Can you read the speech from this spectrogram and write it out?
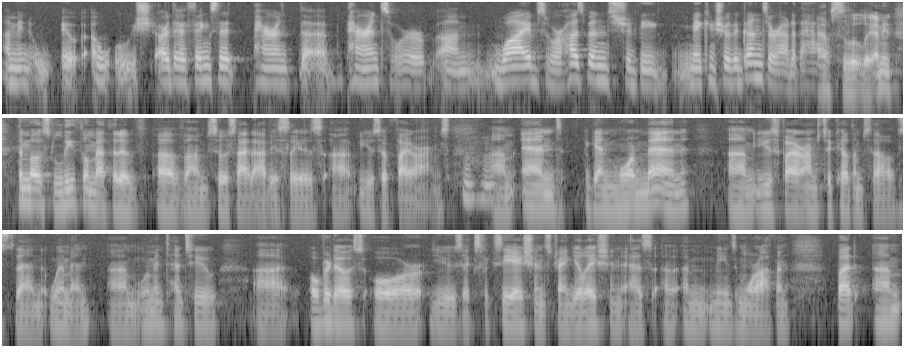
I mean, uh, uh, are there things that parent, uh, parents or um, wives or husbands should be making sure the guns are out of the house? Absolutely. I mean, the most lethal method of, of um, suicide, obviously, is uh, use of firearms. Um, and again, more men um, use firearms to kill themselves than women. Um, women tend to uh, overdose or use asphyxiation, strangulation as a, a means more often. But um,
